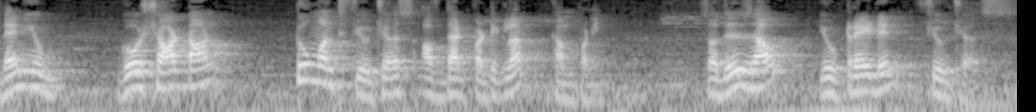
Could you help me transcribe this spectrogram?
then you go short on 2 month futures of that particular company. So, this is how you trade in futures.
